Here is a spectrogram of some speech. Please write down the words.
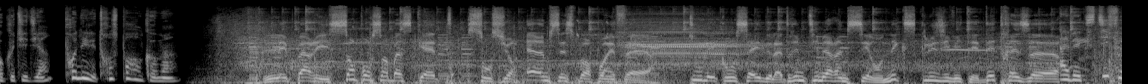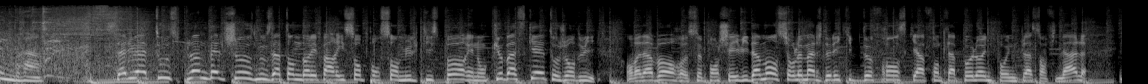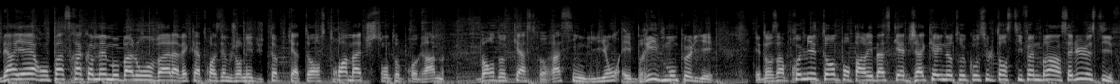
Au quotidien, prenez les transports en commun. Les paris 100% basket sont sur rmcsport.fr. Tous les conseils de la Dream Team RMC en exclusivité dès 13h Avec Stephen Brun. Salut à tous, plein de belles choses nous attendent dans les paris 100% multisport et non que basket aujourd'hui. On va d'abord se pencher évidemment sur le match de l'équipe de France qui affronte la Pologne pour une place en finale. Derrière, on passera quand même au ballon ovale avec la troisième journée du top 14. Trois matchs sont au programme Bordeaux-Castres, Racing Lyon et Brive-Montpellier. Et dans un premier temps, pour parler basket, j'accueille notre consultant Stephen Brun. Salut le Steve.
